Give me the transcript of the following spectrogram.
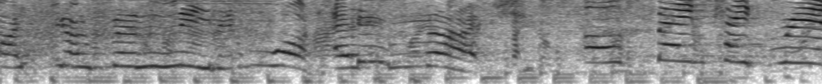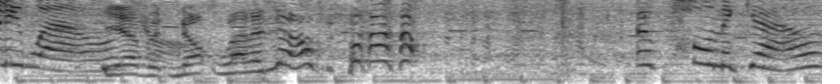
I don't believe it! What a match! Oh, Spain played really well. Yeah, but not well enough. Oh, poor Miguel.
